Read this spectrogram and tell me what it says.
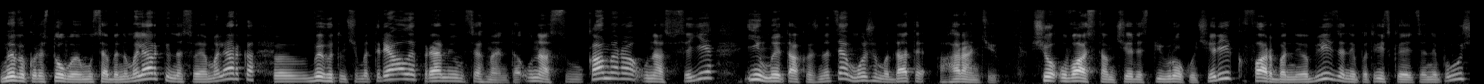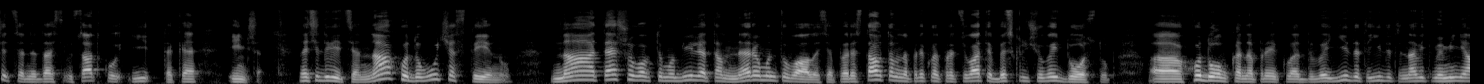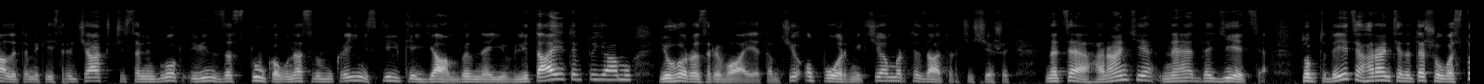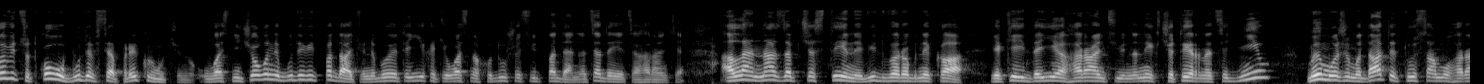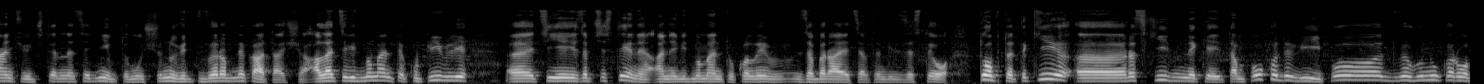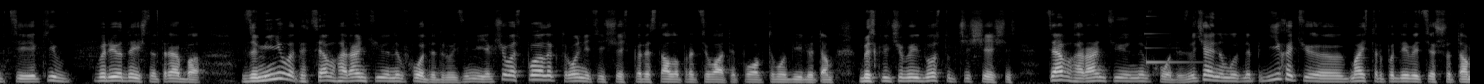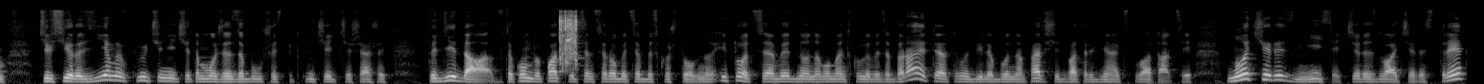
Ми використовуємо у себе на малярки, на своя малярка, е, виготовчі матеріали преміум сегмента. У нас камера, у нас все є, і ми також на це можемо дати гарантію. Що у вас там через півроку чи рік фарба не облізе, не потріскається, не получиться, не дасть усадку і таке інше. Значить, дивіться, на ходову частину, на те, що в автомобіля там не ремонтувалося, перестав там, наприклад, працювати безключовий доступ. Е, ходовка, наприклад, ви їдете, їдете, навіть ми міняли там якийсь речах чи салінблок, і він застукав. У нас в Україні скільки ям, ви в неї влітаєте в ту яму, його розриває там, чи опорник, чи амортизатор, чи ще щось. На це гарантія не дається. Тобто дається гарантія на те, що у вас 100% буде все прикручено. У вас нічого не буде відпадати, ви не будете їхати, у вас на ходу щось відпаде. На це дається гарантія. Але на запчастини від виробника, який дає гарантію на них 14 днів, ми можемо дати ту саму гарантію 14 днів, тому що ну, від виробника та що. Але це від моменту купівлі е, цієї запчастини, а не від моменту, коли забирається автомобіль з СТО. Тобто такі е, розхідники там по ходовій, по двигуну коробці, які періодично треба замінювати, це в гарантію не входить, друзі. Ні, якщо у вас по електроніці щось перестало працювати по автомобілю, там безключовий доступ чи ще щось, це в гарантію не входить. Звичайно, можна під'їхати, е, майстер подивиться, що там чи всі роз'єми включені, чи там може забув щось підключити, чи ще щось. Тоді да, в такому випадку це все робиться безкоштовно. І то це видно на момент, коли ви забираєте автомобіль або на перші 2-3 дня експлуатації. Но через місяць, через два, через три, е,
